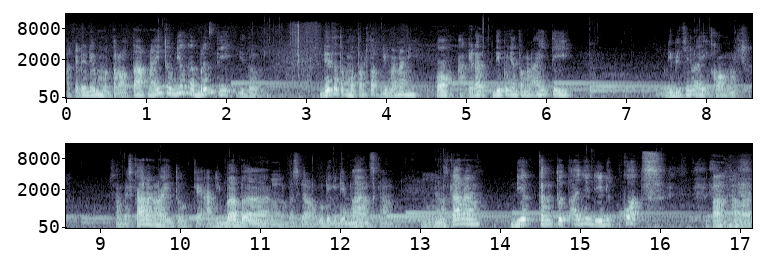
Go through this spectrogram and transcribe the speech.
Akhirnya dia muter otak. Nah, itu dia nggak berhenti gitu loh. Dia tetap muter otak gimana nih? Oh, akhirnya dia punya teman IT. Dibikin lah e-commerce. Sampai sekarang lah itu kayak Alibaba, Alibaba. apa segala udah gede banget sekarang. Hmm. Dan sekarang dia kentut aja jadi quotes. Parah.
